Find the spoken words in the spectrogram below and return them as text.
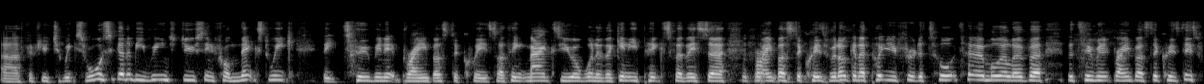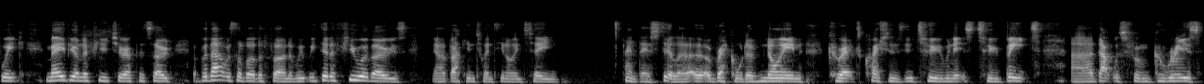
uh, for future weeks. We're also going to be reintroducing from next week the two minute brainbuster quiz. So I think, Mags, you are one of the guinea pigs for this uh, brainbuster quiz. We're not going to put you through the t- turmoil of uh, the two minute brainbuster quiz this week, maybe on a future episode. But that was a lot of fun. And we, we did a few of those uh, back in 2019 and there's still a, a, record of nine correct questions in two minutes to beat. Uh, that was from Grizz,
